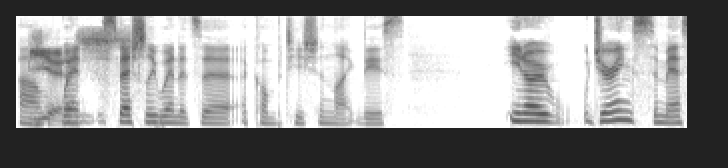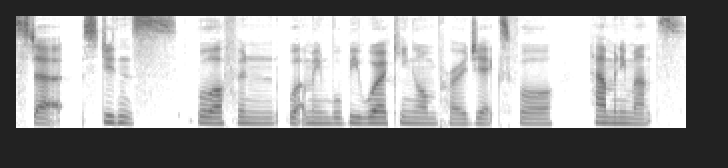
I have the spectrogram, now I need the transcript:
Um, yes. When, especially when it's a, a competition like this. You know, during semester, students will often, well, I mean, will be working on projects for how many months?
